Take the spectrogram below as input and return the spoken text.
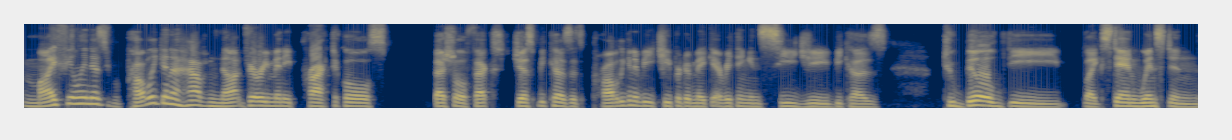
my feeling is we're probably going to have not very many practical special effects just because it's probably going to be cheaper to make everything in CG because to build the like Stan Winston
